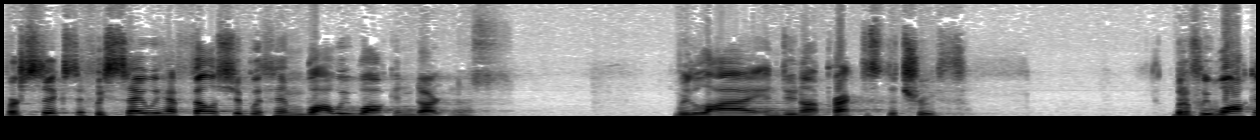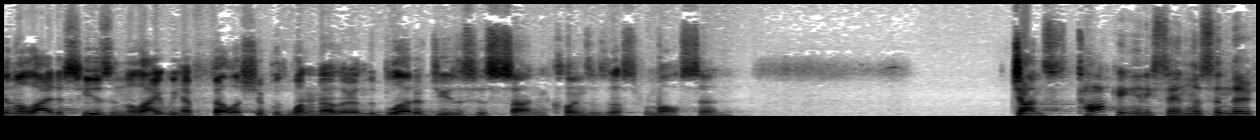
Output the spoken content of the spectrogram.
Verse 6 If we say we have fellowship with him while we walk in darkness, we lie and do not practice the truth. But if we walk in the light as he is in the light, we have fellowship with one another, and the blood of Jesus, his son, cleanses us from all sin. John's talking and he's saying, Listen, there,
